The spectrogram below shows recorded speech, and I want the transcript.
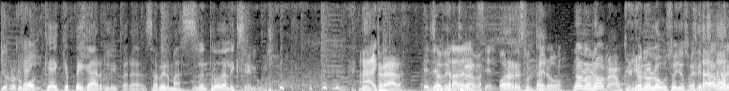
Yo creo que hay, que hay que pegarle para saber más. Pues de entrada al Excel, güey. De Ay, entrada. de O sea, de entrada entrada. Excel. Ahora resulta... Pero No, no, no, aunque yo no lo uso, yo soy de Power,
